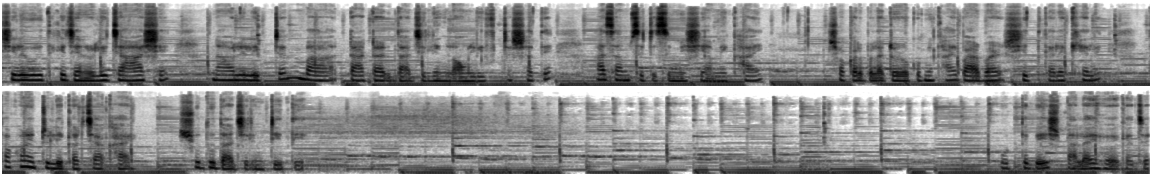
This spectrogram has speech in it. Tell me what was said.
শিলিগুড়ি থেকে জেনারেলি চা আসে, না হলে লিপটন বা টাটার দার্জিলিং লং লিফটের সাথে আসাম সিটিসি মিশিয়ে আমি খাই। সকালবেলাটা ওরকমই খাই, বারবার শীতকালে খেলে তখন একটু লিকার চা খায় শুধু দার্জিলিং টি দিয়ে উঠতে বেশ বেলাই হয়ে গেছে।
